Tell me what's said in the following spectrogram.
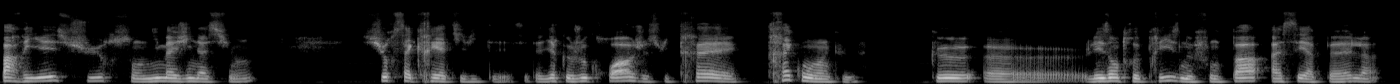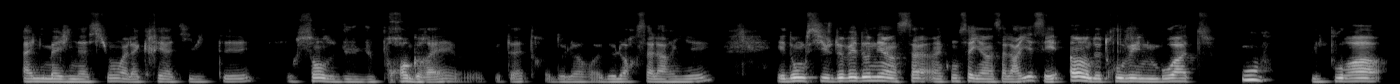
parier sur son imagination sur sa créativité. C'est-à-dire que je crois, je suis très, très convaincu que euh, les entreprises ne font pas assez appel à l'imagination, à la créativité, au sens du, progrès euh, peut-être de, leur, de leurs salariés. Et donc, si je devais donner un, un conseil à un salarié, c'est un, de trouver une boîte où il pourra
